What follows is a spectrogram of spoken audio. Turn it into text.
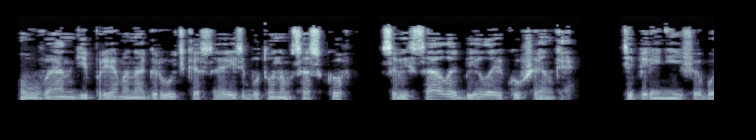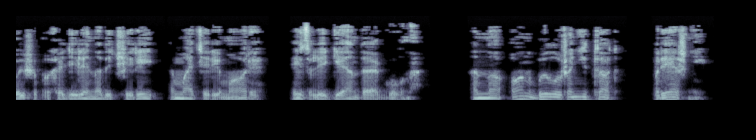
У Ванги прямо на грудь, касаясь бутоном сосков, свисала белая кувшинка. Теперь они еще больше походили на дочерей Матери моря из легенды Агуна. Но он был уже не тот, прежний,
